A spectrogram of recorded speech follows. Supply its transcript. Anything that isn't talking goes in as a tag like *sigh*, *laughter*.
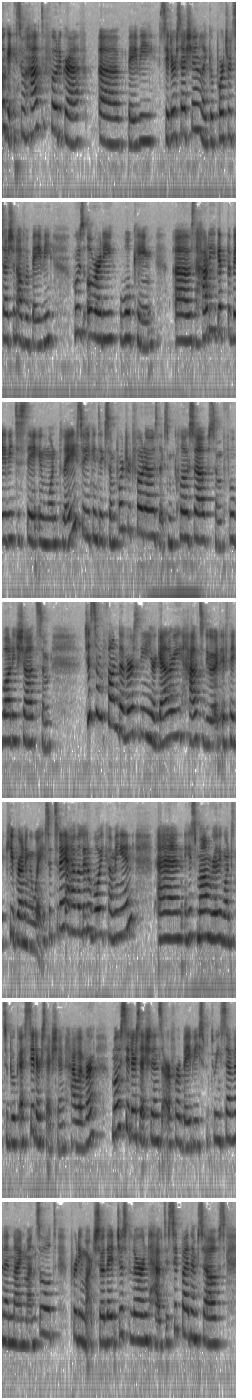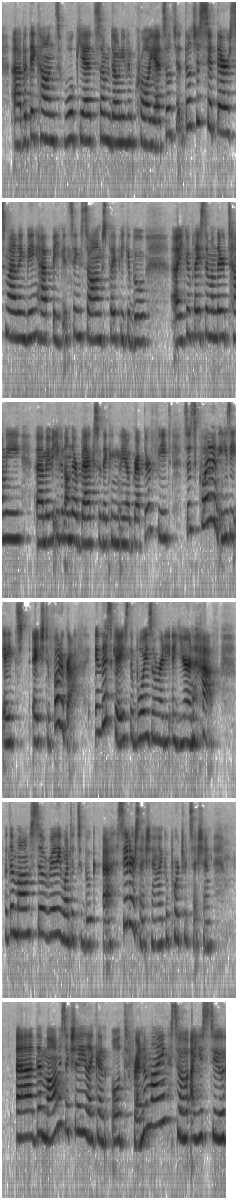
okay, so how to photograph a baby sitter session, like a portrait session of a baby who's already walking. Uh, so how do you get the baby to stay in one place? So you can take some portrait photos, like some close-ups, some full body shots, some just some fun diversity in your gallery, how to do it if they keep running away. So today I have a little boy coming in and his mom really wanted to book a sitter session. However, most sitter sessions are for babies between 7 and 9 months old, pretty much. So they just learned how to sit by themselves, uh, but they can't walk yet. Some don't even crawl yet. So they'll just sit there smiling, being happy. You can sing songs, play peekaboo. Uh, you can place them on their tummy, uh, maybe even on their back so they can, you know, grab their feet. So it's quite an easy age, age to photograph. In this case, the boy is already a year and a half, but the mom still really wanted to book a sitter session, like a portrait session. Uh, the mom is actually like an old friend of mine, so I used to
